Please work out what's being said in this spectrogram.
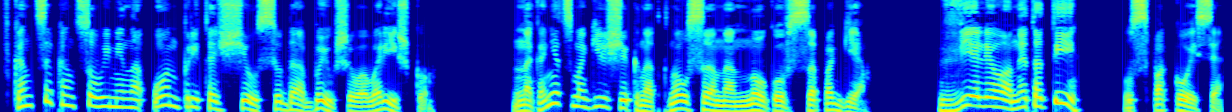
В конце концов, именно он притащил сюда бывшего воришку. Наконец могильщик наткнулся на ногу в сапоге. «Велион, это ты?» «Успокойся».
